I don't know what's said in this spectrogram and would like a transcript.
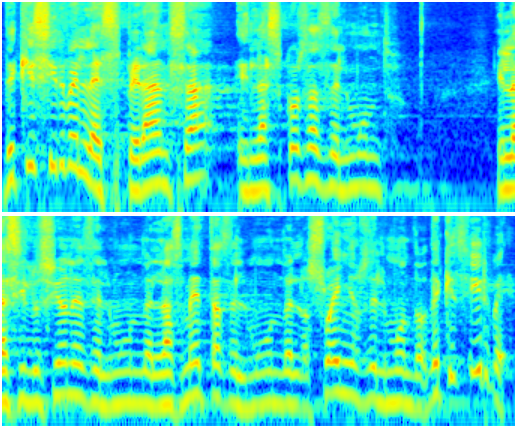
¿De qué sirve la esperanza en las cosas del mundo? En las ilusiones del mundo, en las metas del mundo, en los sueños del mundo. ¿De qué sirve?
